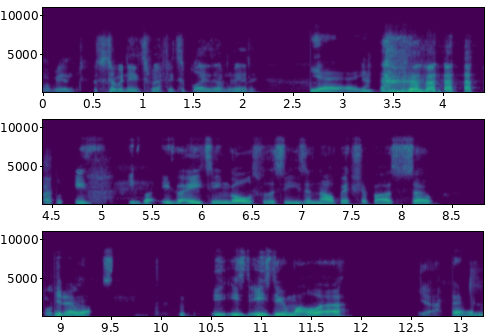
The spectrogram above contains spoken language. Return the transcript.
Will be. So we need Smithy to play then, really. yeah, he, he's he's got he's got eighteen goals for the season now. Bishop has so Bloody you know that's he's he's doing well there. Yeah, Um,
